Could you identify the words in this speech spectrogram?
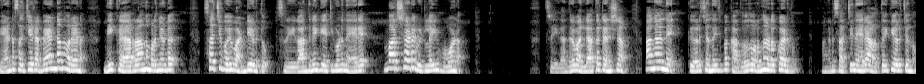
വേണ്ട സച്ചിയേട്ടാ വേണ്ടെന്ന് പറയണം. നീ കയറാന്ന് പറഞ്ഞോണ്ട് സച്ചി പോയി വണ്ടി എടുത്തു. ശ്രീകാന്തിനെ കയറ്റിക്കൊണ്ട് നേരെ വർഷയുടെ വീട്ടിലേക്ക് പോവാണ്. ശ്രീകാന്തിന് വല്ലാത്ത ടെൻഷനാ. അങ്ങനെ കയറി ചെന്ന് ഇപ്പൊ കഥവ് തുറന്നു കിടക്കുമായിരുന്നു അങ്ങനെ സച്ചി നേരെ അകത്തേക്ക് കയറി ചെന്നു.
